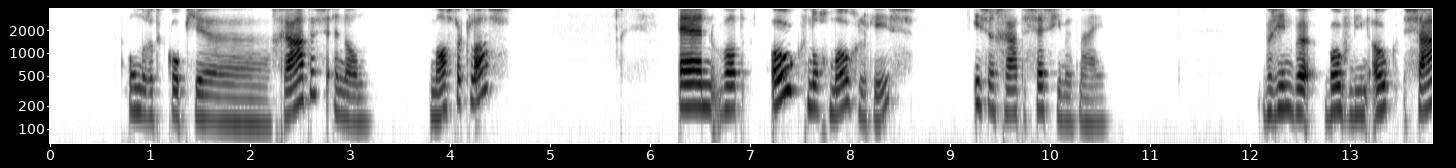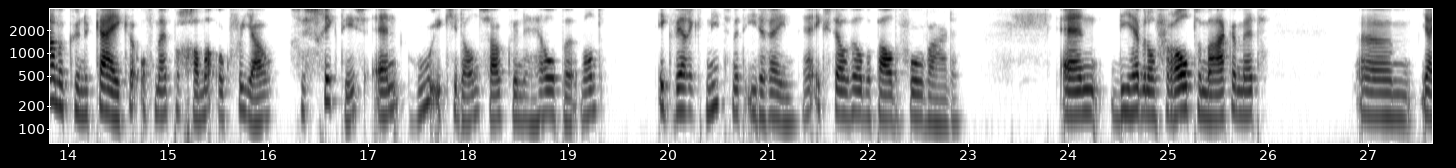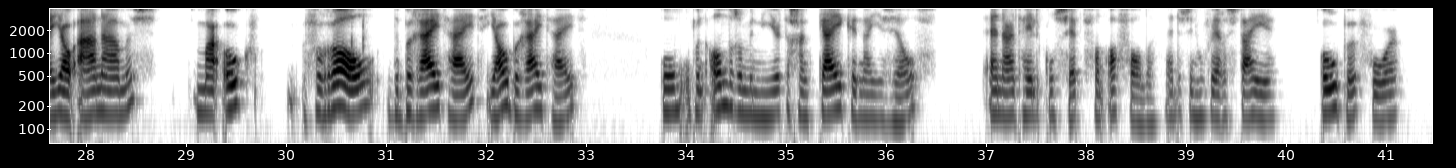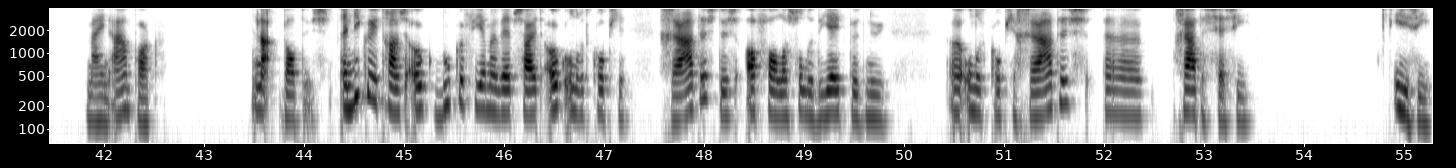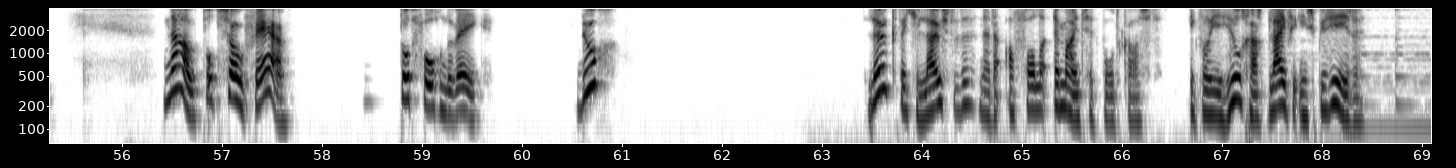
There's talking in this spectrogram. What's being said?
onder het kopje eh, gratis en dan masterclass. En wat ook nog mogelijk is, is een gratis sessie met mij. Waarin we bovendien ook samen kunnen kijken of mijn programma ook voor jou geschikt is en hoe ik je dan zou kunnen helpen. Want ik werk niet met iedereen. Hè. Ik stel wel bepaalde voorwaarden. En die hebben dan vooral te maken met ehm, ja, jouw aannames, maar ook vooral de bereidheid, jouw bereidheid om op een andere manier te gaan kijken naar jezelf en naar het hele concept van afvallen. Dus in hoeverre sta je open voor mijn aanpak? Nou, dat dus. En die kun je trouwens ook boeken via mijn website, ook onder het kopje gratis. Dus afvallen zonder dieet.nu uh, onder het kopje gratis, uh, gratis sessie. Easy. Nou, tot zover. Tot volgende week. Doeg! Leuk dat je luisterde naar de Afvallen en Mindset podcast. Ik wil je heel graag blijven inspireren.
